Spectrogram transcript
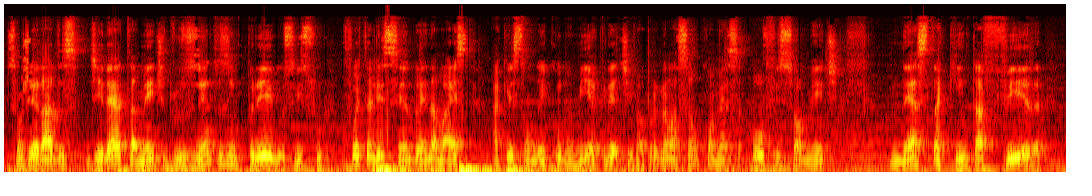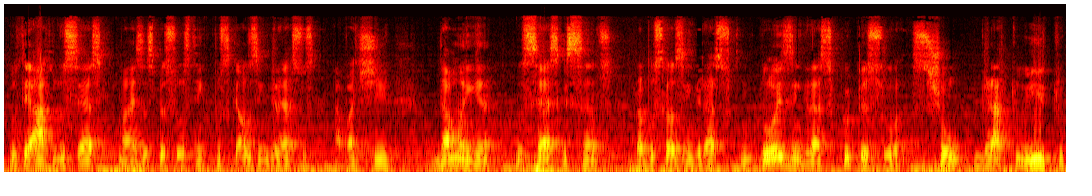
são geradas diretamente 200 empregos, isso fortalecendo ainda mais a questão da economia criativa. A programação começa oficialmente nesta quinta-feira no Teatro do Sesc, mas as pessoas têm que buscar os ingressos a partir da manhã no Sesc Santos para buscar os ingressos com dois ingressos por pessoa, show gratuito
